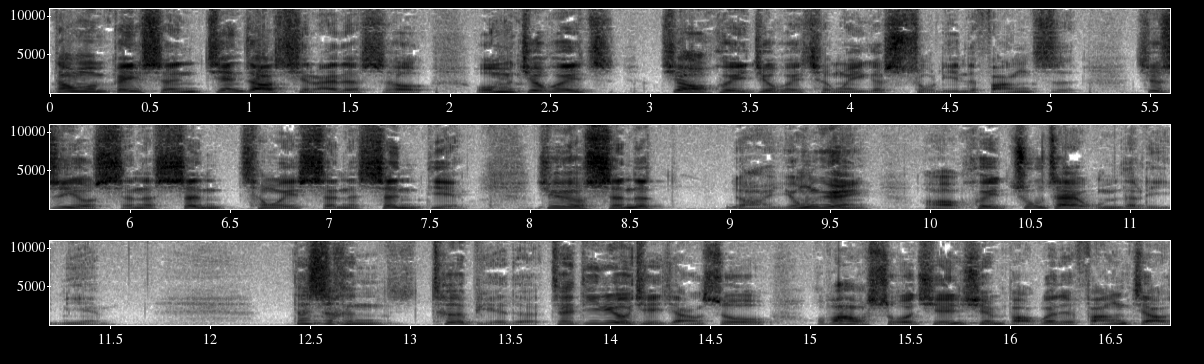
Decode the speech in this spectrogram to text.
当我们被神建造起来的时候，我们就会教会就会成为一个属灵的房子，就是有神的圣，成为神的圣殿，就有神的。啊，永远啊会住在我们的里面。但是很特别的，在第六节讲说，我把我所拣选宝贵的房角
